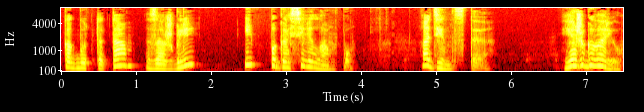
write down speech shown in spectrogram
как будто там зажгли и погасили лампу. Одиннадцатое. Я же говорю,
